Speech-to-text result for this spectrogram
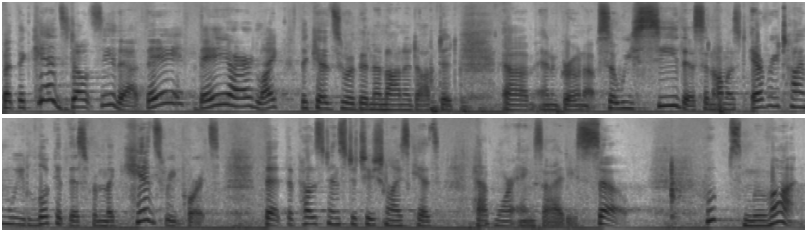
But the kids don't see that. They, they are like the kids who have been non-adopted um, and grown up. So we see this, and almost every time we look at this from the kids' reports, that the post-institutionalized kids have more anxiety. So, oops, move on.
